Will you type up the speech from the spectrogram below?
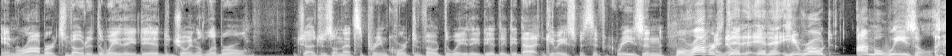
and Roberts voted the way they did to join the liberal judges on that Supreme Court to vote the way they did. They did not give a specific reason. Well, Roberts did in it. He wrote, "I'm a weasel."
